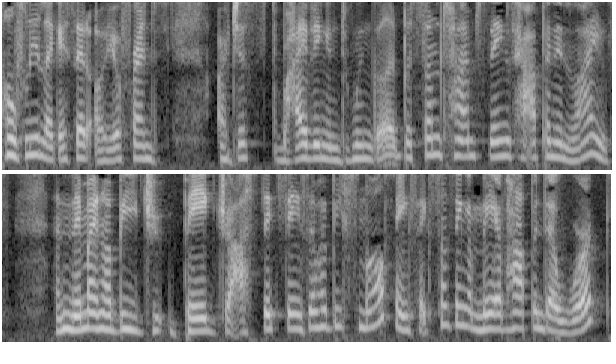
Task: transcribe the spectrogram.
Hopefully like i said all your friends are just thriving and doing good but sometimes things happen in life and they might not be dr- big drastic things. They might be small things like something that may have happened at work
